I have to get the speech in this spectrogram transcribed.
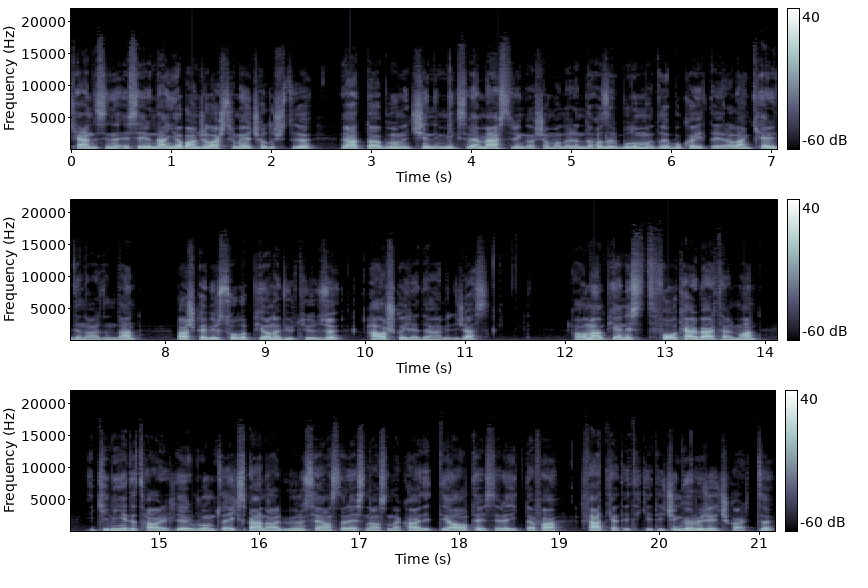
kendisini eserinden yabancılaştırmaya çalıştığı ve hatta bunun için mix ve mastering aşamalarında hazır bulunmadığı bu kayıtta yer alan Carrie'den ardından başka bir solo piyano virtüözü Hauschka ile devam edeceğiz. Alman piyanist Volker Bertelmann 2007 tarihli Room to Expand albümünün seansları esnasında kaydettiği 6 eseri ilk defa Fat Cat etiketi için görücüye çıkarttı.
